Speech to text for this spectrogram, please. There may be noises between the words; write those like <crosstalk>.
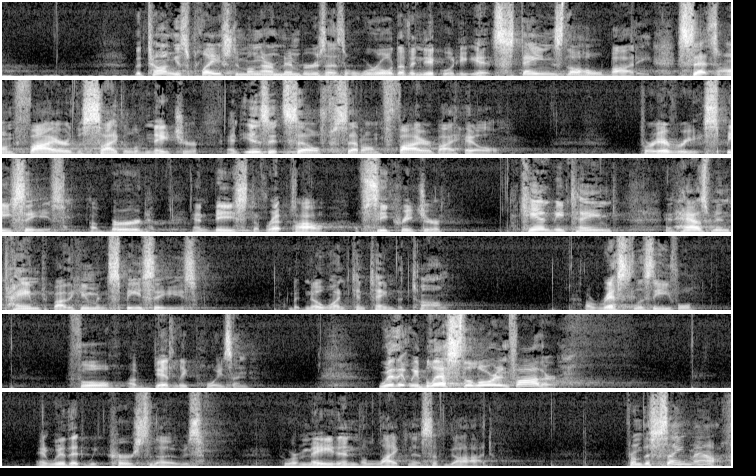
The tongue is placed among our members as a world of iniquity. It stains the whole body, sets on fire the cycle of nature, and is itself set on fire by hell. For every species of bird and beast, of reptile, of sea creature, can be tamed and has been tamed by the human species but no one can tame the tongue. A restless evil full of deadly poison. With it we bless the Lord and Father, and with it we curse those who are made in the likeness of God. From the same mouth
